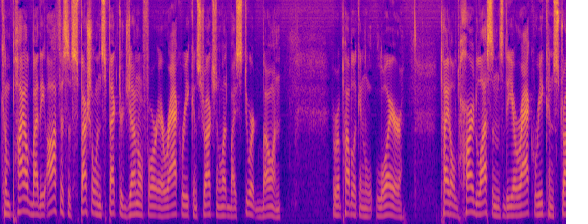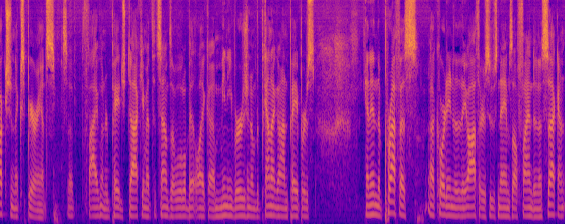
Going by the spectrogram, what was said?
compiled by the Office of Special Inspector General for Iraq Reconstruction, led by Stuart Bowen, a Republican lawyer, titled Hard Lessons The Iraq Reconstruction Experience. It's a 500 page document that sounds a little bit like a mini version of the Pentagon Papers. And in the preface, according to the authors, whose names I'll find in a second,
